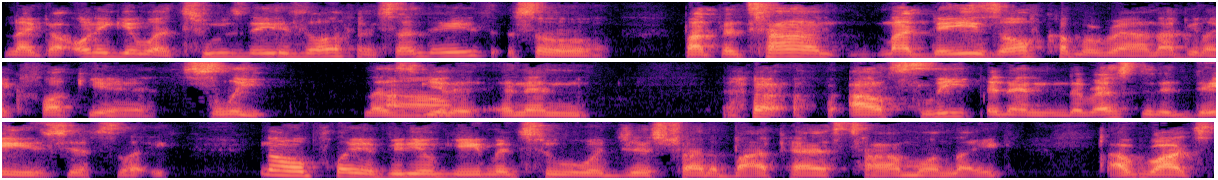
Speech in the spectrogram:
like I only get what Tuesdays off and Sundays. So by the time my days off come around, I'd be like, fuck yeah, sleep. Let's uh-huh. get it. And then I'll sleep and then the rest of the day is just like, you know, play a video game or two or just try to bypass time on like I watch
